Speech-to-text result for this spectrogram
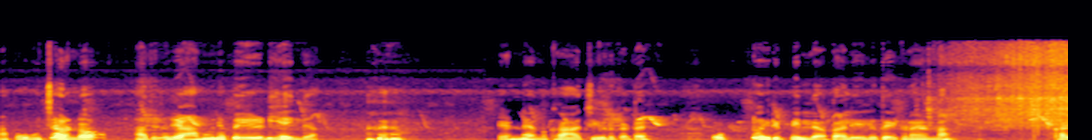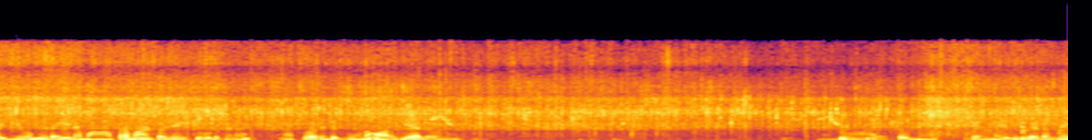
ആ പൂച്ച ഉണ്ടോ അതിന് രാമുവിനെ പേടിയേ ഇല്ല. എണ്ണ ഒന്ന് കാച്ചി എടുക്കട്ടെ ഒട്ടും ഇരിപ്പില്ല തലയിൽ തേക്കണ എണ്ണ. കയ്യോന്നിയുടെ ഇല മാത്രമാണ് കേട്ടോ ഞാൻ ഇട്ട് കൊടുക്കണേ. അപ്പോൾ അതിന്റെ ഗുണം അറിയാമല്ലോ ഒന്ന്. നന്നായിട്ടൊന്ന് എണ്ണയിൽ കിടന്നേ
